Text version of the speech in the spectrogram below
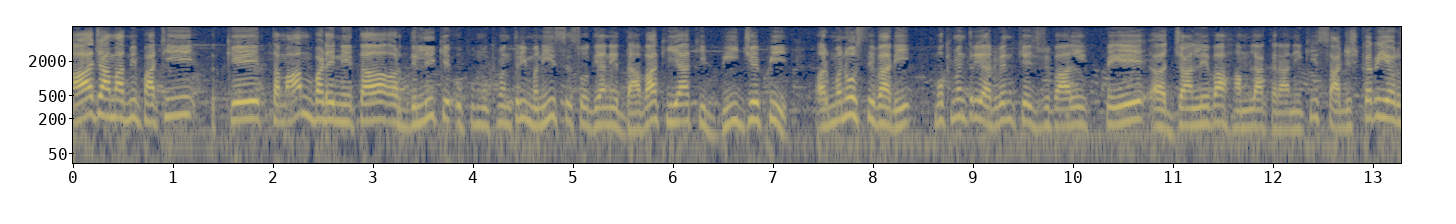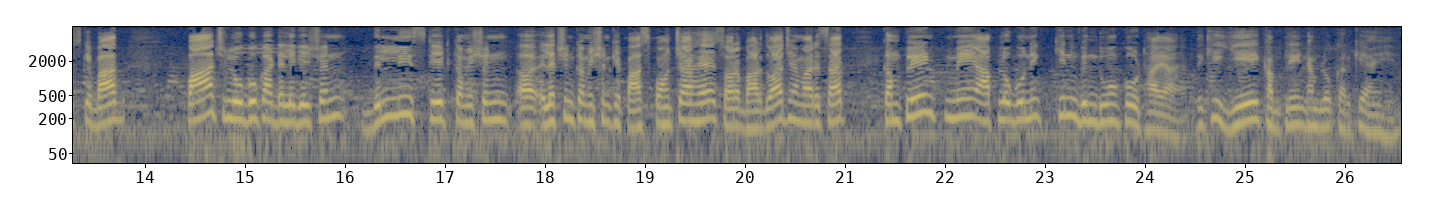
आज आम आदमी पार्टी के तमाम बड़े नेता और दिल्ली के उप मुख्यमंत्री मनीष सिसोदिया ने दावा किया कि बीजेपी और मनोज तिवारी मुख्यमंत्री अरविंद केजरीवाल पे जानलेवा हमला कराने की साजिश कर रही है और उसके बाद पाँच लोगों का delegation Delhi state commission election commission के पास पहुँचा है। सौरभ भारद्वाज है हमारे साथ। कंप्लेंट में आप लोगों ने किन बिंदुओं को उठाया है? देखिए, ये कंप्लेंट हम लोग करके आए हैं।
